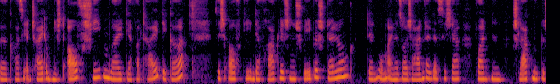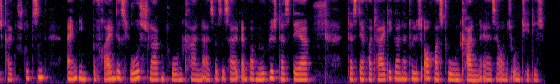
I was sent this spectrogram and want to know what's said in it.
äh, quasi Entscheidung nicht aufschieben, weil der Verteidiger sich auf die in der fraglichen Schwebestellung, denn um eine solche handelt es sich ja vorhandenen Schlagmöglichkeiten stützend, ein ihm befreiendes Losschlagen drohen kann. Also es ist halt einfach möglich, dass der, dass der Verteidiger natürlich auch was tun kann. Er ist ja auch nicht untätig.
